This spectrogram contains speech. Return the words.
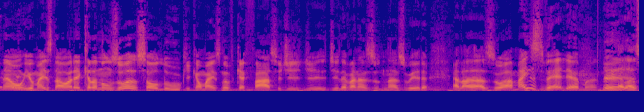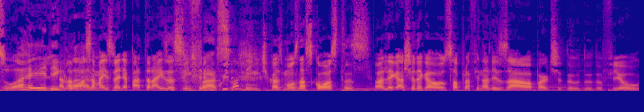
Não, e o mais da hora é que ela não zoa só o Luke, que é o mais novo, que é fácil de, de, de levar na, na zoeira. Ela zoa a mais velha, mano. É. Ela zoa a Hayley, Ela claro. passa a mais velha pra trás, assim, Fácil. tranquilamente, com as mãos nas costas. Olha, legal- Acho legal, só pra finalizar a parte do, do, do Phil,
